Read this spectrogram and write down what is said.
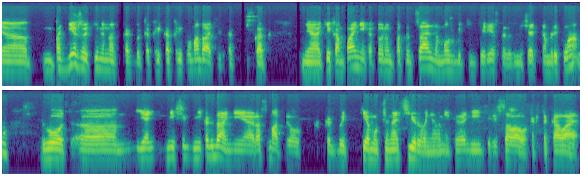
а, поддерживать именно как бы как, как рекламодатель, как, как а, те компании, которым потенциально может быть интересно размещать там рекламу. Вот. Я не всегда, никогда не рассматривал как бы тему финансирования, она меня никогда не интересовала как таковая.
